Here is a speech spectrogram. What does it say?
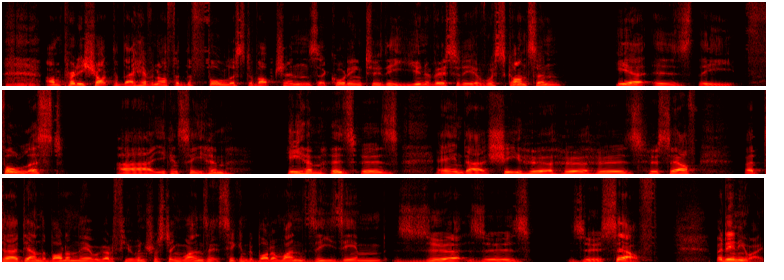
I'm pretty shocked that they haven't offered the full list of options. According to the University of Wisconsin, here is the full list. Uh, you can see him, he, him, his, hers, and uh, she, her, her, hers, herself. But uh, down the bottom there, we've got a few interesting ones. That second to bottom one, Z, Zem, Zer, Zers, Zer, Self. But anyway,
